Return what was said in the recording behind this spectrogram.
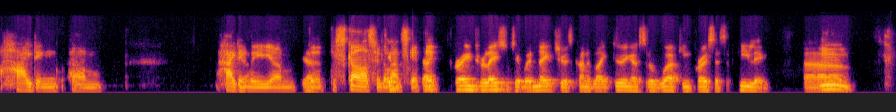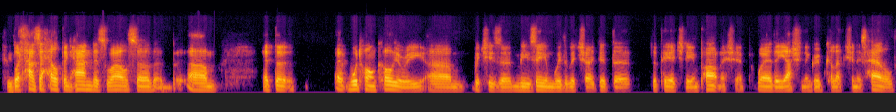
hiding um, hiding yeah. the, um, yeah. the, the scars through the it's landscape. That strange relationship where nature is kind of like doing a sort of working process of healing, um, mm. But has a helping hand as well. So that um, at the at Woodhorn Colliery, um, which is a museum with which I did the the PhD in partnership, where the Ashington Group collection is held,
